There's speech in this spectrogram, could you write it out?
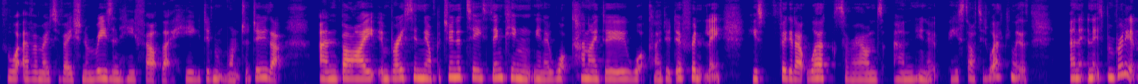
for whatever motivation and reason, he felt that he didn't want to do that. And by embracing the opportunity, thinking, you know, what can I do? What can I do differently? He's figured out works around and, you know, he started working with us. And, and it's been brilliant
